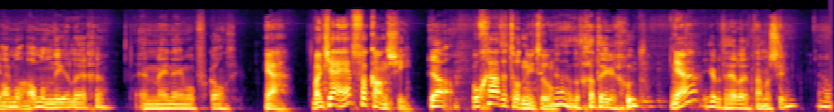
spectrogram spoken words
beginnen, allemaal, neerleggen en meenemen op vakantie. Ja, want jij hebt vakantie. Ja, Hoe gaat het tot nu toe? ja, dat gaat tegen goed. Ja? Ik heb het heel erg naar mijn zin. Ja.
